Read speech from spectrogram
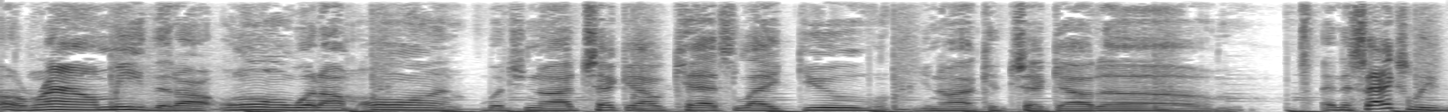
around me that are on what I'm on. But you know, I check out cats like you. You know, I could check out um and it's actually,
